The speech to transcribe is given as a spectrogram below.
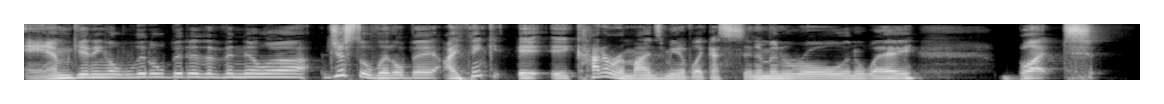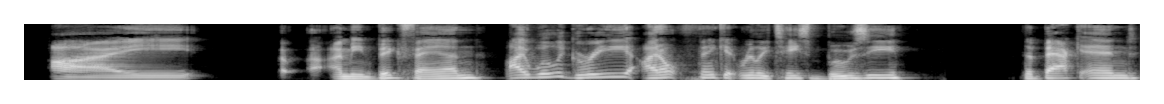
am getting a little bit of the vanilla, just a little bit. I think it, it kind of reminds me of like a cinnamon roll in a way but I I mean big fan. I will agree. I don't think it really tastes boozy. The back end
